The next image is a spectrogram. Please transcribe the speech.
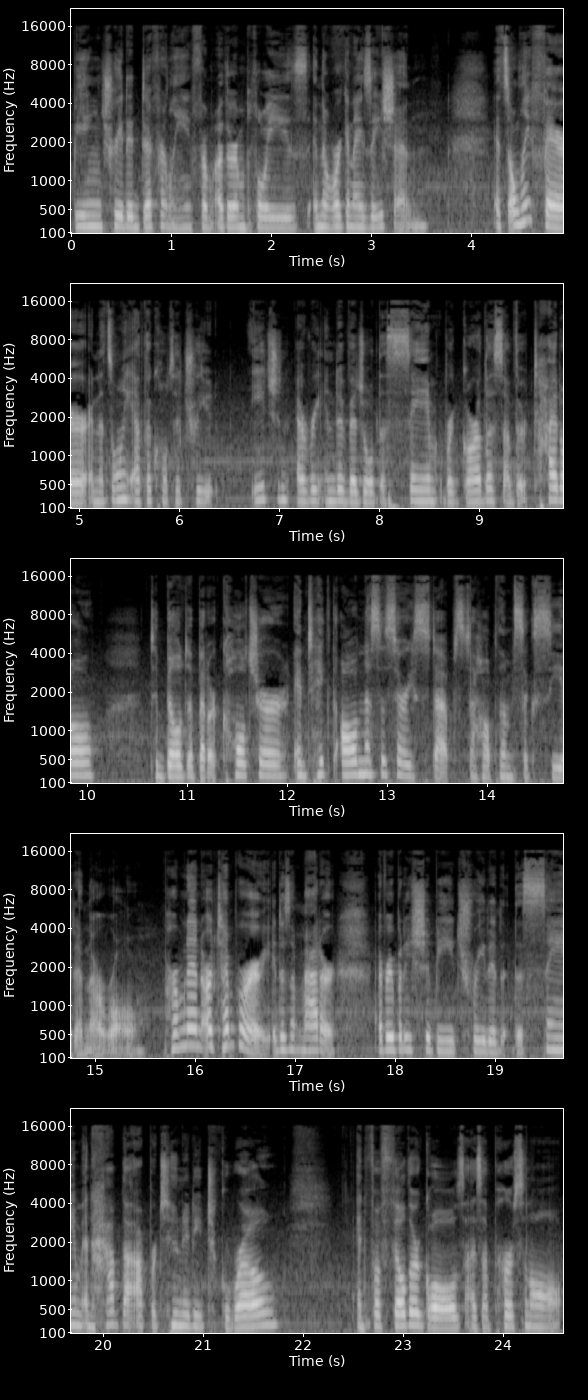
being treated differently from other employees in the organization. It's only fair and it's only ethical to treat each and every individual the same, regardless of their title, to build a better culture and take all necessary steps to help them succeed in their role. Permanent or temporary, it doesn't matter. Everybody should be treated the same and have the opportunity to grow and fulfill their goals as a personal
